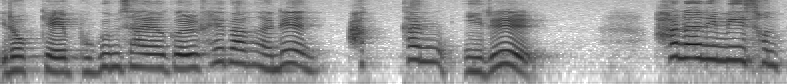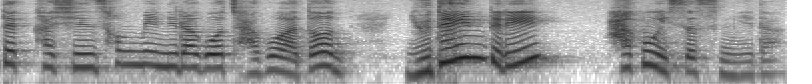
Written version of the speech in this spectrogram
이렇게 복음 사역을 회방하는 악한 일을 하나님이 선택하신 선민이라고 자부하던 유대인들이 하고 있었습니다.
